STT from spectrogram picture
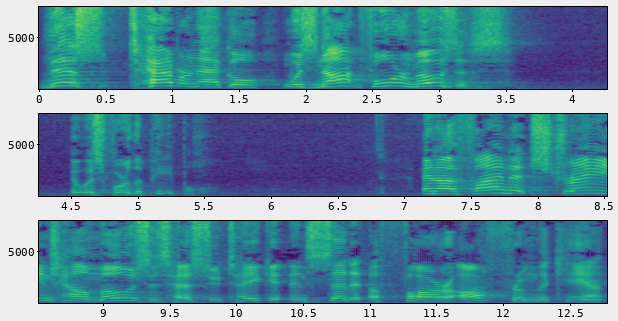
This tabernacle was not for Moses, it was for the people. And I find it strange how Moses has to take it and set it afar off from the camp.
